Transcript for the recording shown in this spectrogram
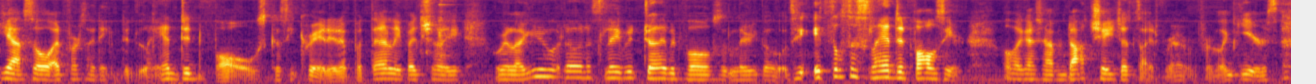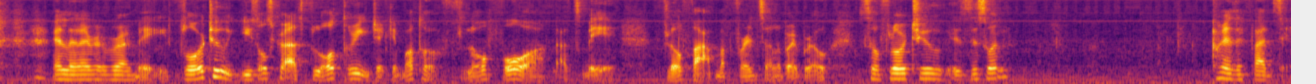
yeah, so at first I named it Landon Falls because he created it, but then eventually we are like, you know, what? let's name it Diamond Falls, and there you go. See, it's still says Landon Falls here. Oh my gosh, I have not changed that site forever, for like years. And then I remember I made floor 2, Yeezos Craft, floor 3, Jacob Motto, floor 4, that's me. Floor 5, my friend Celebrate Bro. So floor 2 is this one. Pretty fancy.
